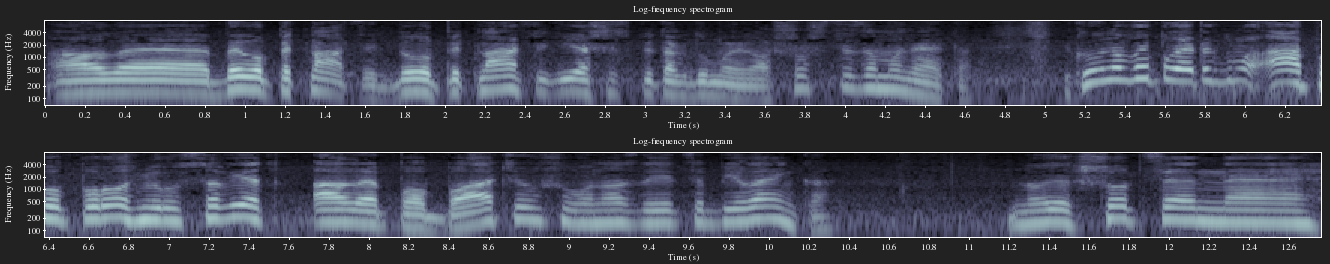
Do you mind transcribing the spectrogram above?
але було 15. Було 15 і я щось так думаю, а що ж це за монета? І коли вона випала, я так думаю, а по, по розміру совєт, але побачив, що вона, здається, біленька. Ну якщо це не.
